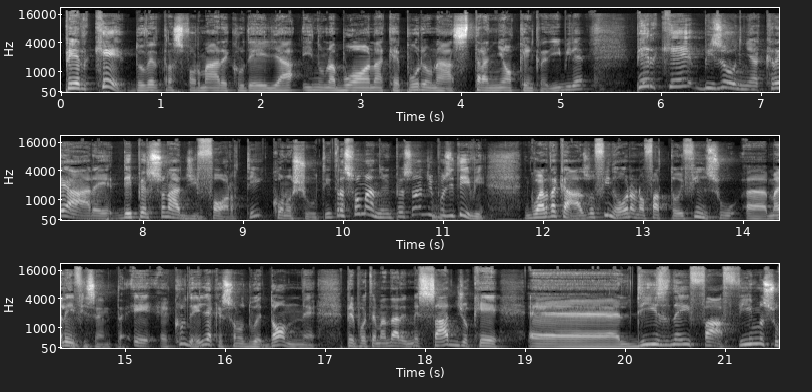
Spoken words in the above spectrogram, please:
perché dover trasformare Crudelia in una buona che è pure una stragnocca incredibile? Perché bisogna creare dei personaggi forti, conosciuti, trasformandoli in personaggi positivi. Guarda caso, finora hanno fatto i film su uh, Maleficent e uh, Crudelia, che sono due donne, per poter mandare il messaggio che uh, Disney fa film su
